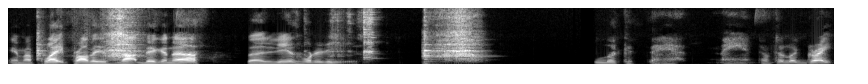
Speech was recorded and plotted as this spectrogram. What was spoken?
And my plate probably is not big enough, but it is what it is. Look at that. Man, don't they look great?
